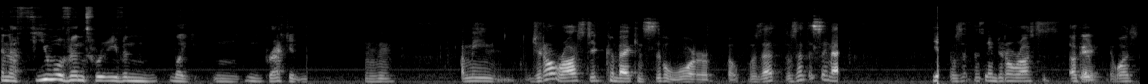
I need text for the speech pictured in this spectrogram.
and a few events were even like recognized. hmm I mean, General Ross did come back in Civil War, but was that was that the same? Yeah. Was that the same General Ross? Okay, Yep. it was.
